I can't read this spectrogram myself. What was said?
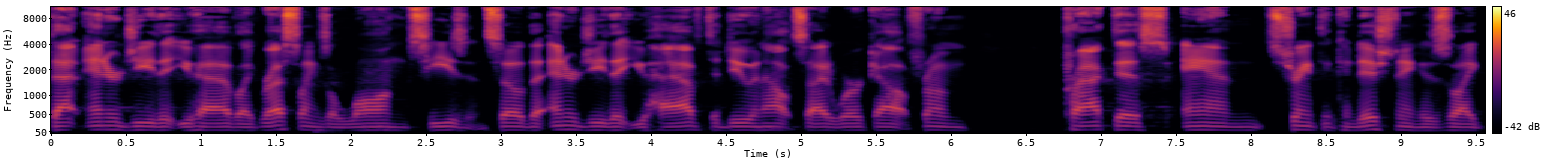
that energy that you have like wrestling's a long season. So the energy that you have to do an outside workout from practice and strength and conditioning is like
